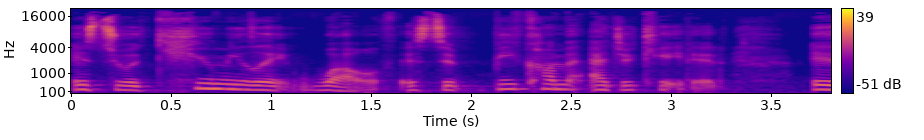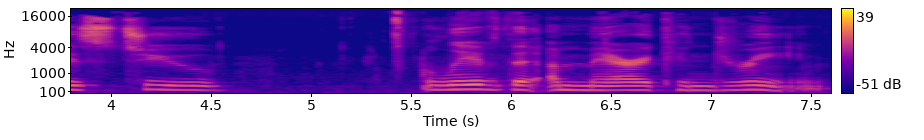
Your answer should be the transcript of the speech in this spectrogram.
is to accumulate wealth, is to become educated, is to live the American dream.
